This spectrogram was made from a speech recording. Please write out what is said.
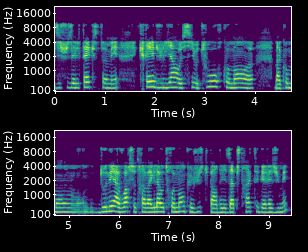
diffuser le texte, mais créer du lien aussi autour. Comment, euh, bah, comment donner à voir ce travail-là autrement que juste par des abstracts et des résumés.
